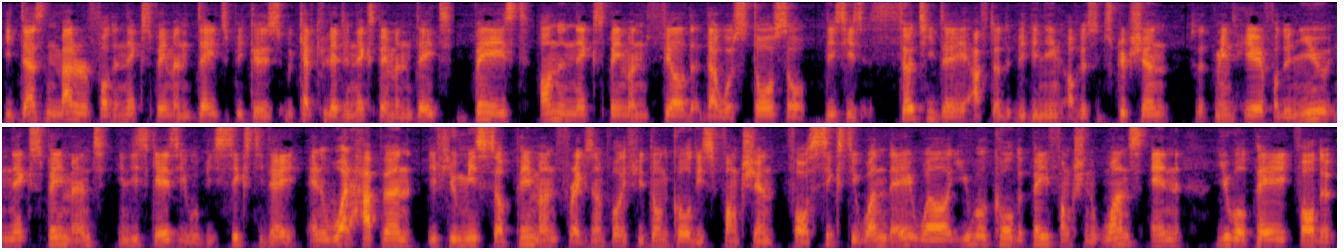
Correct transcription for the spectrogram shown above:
it doesn't matter for the next payment date because we calculate the next payment date based on the next payment field that was stored. So this is 30 day after the beginning of the subscription. So that means here for the new next payment, in this case, it will be 60 day. And what happens if you miss a payment? For example, if you don't call this function for 61 day, well, you will call the pay function once and you will pay for the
